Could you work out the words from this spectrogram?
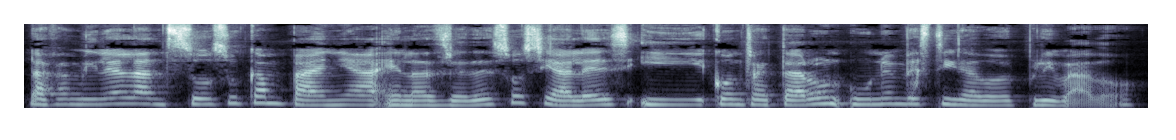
La familia lanzó su campaña en las redes sociales y contrataron un investigador privado.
